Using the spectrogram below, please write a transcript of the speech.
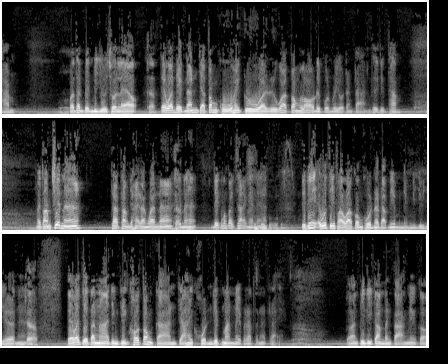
ทำอืมเพราะท่านเป็นบิยูชนแล้วครับแต่ว่าเด็กนั้นจะต้องขู่ให้กลัวหรือว่าต้องล่อโดยผลประโยชน์ต่างๆ เธอจึงทำไม่ทำเครียดนะ ถ้าทำจะให้รางวัลนะเห็นไหมฮะ เด็กมันก็ใช่ไงนะฮะทีนี้วุฒิภาวะของคนระดับนี้มันยังมีอยู่เยอะนะฮะครับ แต่ว่าเจตนาจริง ๆ เขาต้องการจะให้คนยึดมั่นในพระรัตนตรัยตอนพิธีกรรมต่าง ๆ เนี่ยก็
